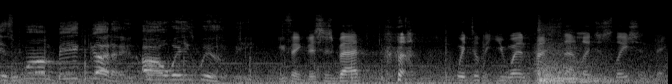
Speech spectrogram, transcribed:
Is one big gutter and always will be. You think this is bad? Wait till the UN passes that legislation thing.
